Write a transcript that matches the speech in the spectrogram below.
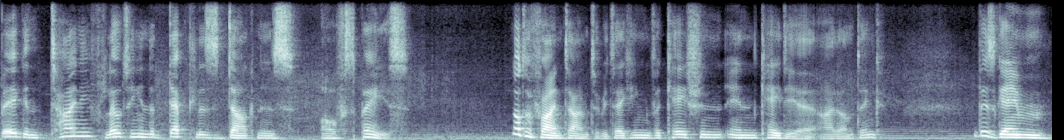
big and tiny, floating in the depthless darkness of space. Not a fine time to be taking vacation in Cadia, I don't think. This game,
